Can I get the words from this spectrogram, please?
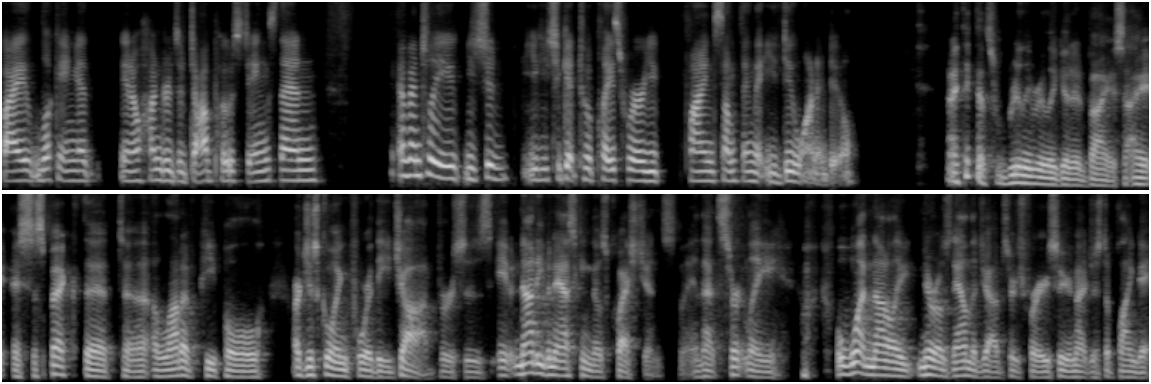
by looking at you know hundreds of job postings then eventually you, you should you should get to a place where you find something that you do want to do. I think that's really really good advice. I, I suspect that uh, a lot of people are just going for the job versus eh, not even asking those questions. And that certainly, well, one, not only narrows down the job search for you, so you're not just applying to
